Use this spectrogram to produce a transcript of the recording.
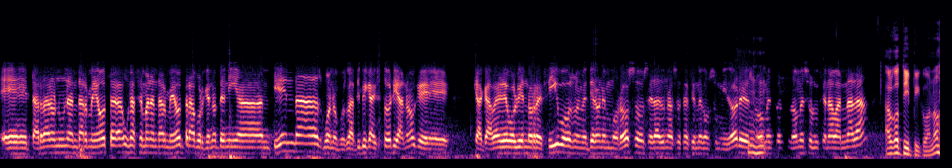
eh, tardaron una en darme otra, una semana en darme otra porque no tenían tiendas. Bueno, pues la típica historia, ¿no? Que, que acabé devolviendo recibos, me metieron en morosos, era de una asociación de consumidores, no, Ujú. me, no me solucionaban nada. Algo típico, ¿no?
